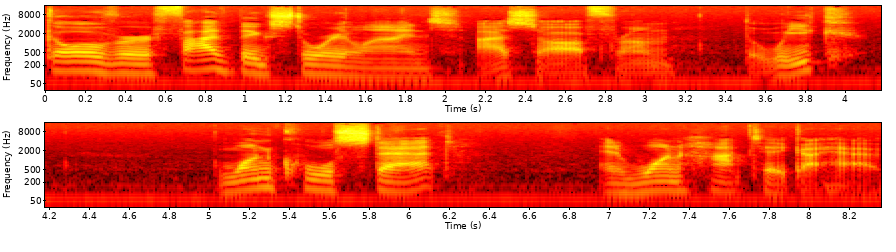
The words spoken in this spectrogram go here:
go over five big storylines I saw from the week, one cool stat, and one hot take I have.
